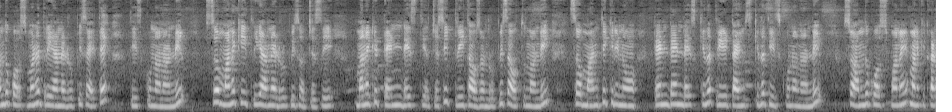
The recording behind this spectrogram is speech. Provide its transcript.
అందుకోసమనే త్రీ హండ్రెడ్ రూపీస్ అయితే తీసుకున్నానండి. సో మనకి త్రీ హండ్రెడ్ రూపీస్ వచ్చేసి మనకి టెన్ డేస్కి వచ్చేసి త్రీ థౌజండ్ రూపీస్ అవుతుందండి. సో మంత్కి నేను టెన్ టెన్ డేస్ కింద త్రీ టైమ్స్ కింద తీసుకున్నానండి. సో అందుకోసమనే మనకి ఇక్కడ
